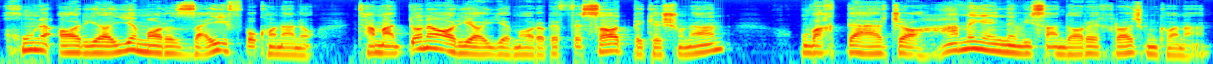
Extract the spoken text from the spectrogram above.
خون آریایی ما رو ضعیف بکنن و تمدن آریایی ما رو به فساد بکشونن. اون وقت در جا همه این نویسنده رو اخراج می‌کنن.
